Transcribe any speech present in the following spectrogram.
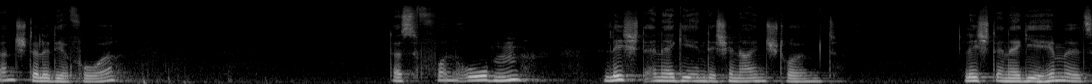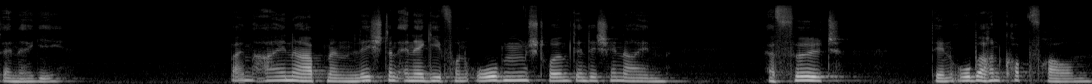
Dann stelle dir vor, dass von oben Lichtenergie in dich hineinströmt. Lichtenergie, Himmelsenergie. Beim Einatmen Licht und Energie von oben strömt in dich hinein, erfüllt den oberen Kopfraum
